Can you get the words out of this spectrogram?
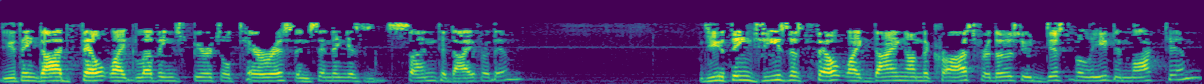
Do you think God felt like loving spiritual terrorists and sending his son to die for them? Do you think Jesus felt like dying on the cross for those who disbelieved and mocked him?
